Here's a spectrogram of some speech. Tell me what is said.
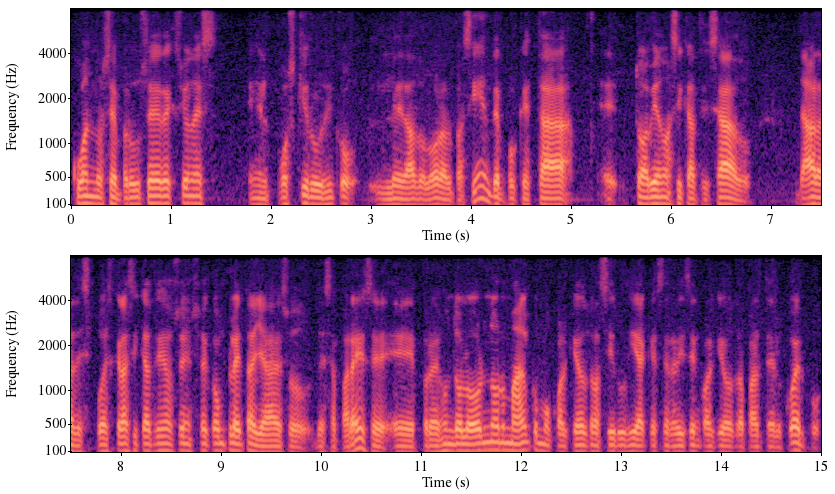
cuando se produce erecciones en el postquirúrgico, le da dolor al paciente porque está eh, todavía no cicatrizado. Ahora, después que la cicatrización se completa, ya eso desaparece, eh, pero es un dolor normal como cualquier otra cirugía que se realice en cualquier otra parte del cuerpo.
